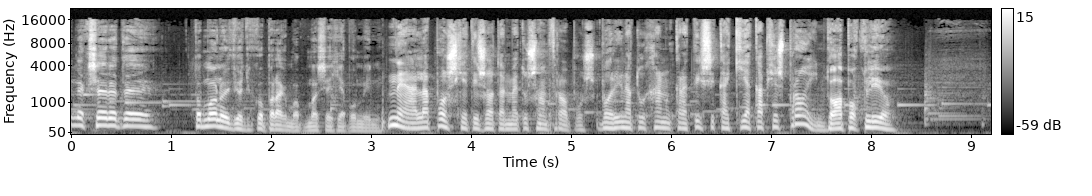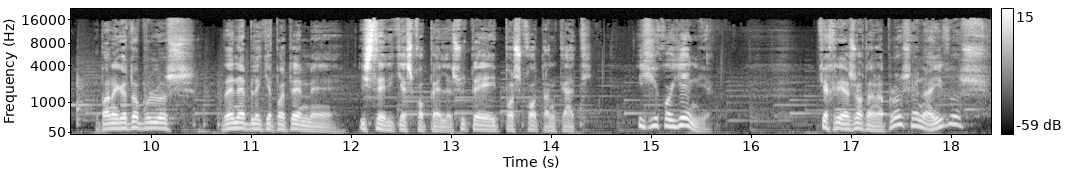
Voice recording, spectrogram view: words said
Είναι, ξέρετε, το μόνο ιδιωτικό πράγμα που μας έχει απομείνει. Ναι, αλλά πώς σχετιζόταν με τους ανθρώπους; Μπορεί να του είχαν κρατήσει κακία κάποιος πρώην; Το αποκλείω. Ο Παναγιώτοπουλος δεν έμπλεκε ποτέ με ιστερικές κοπέλες ούτε υποσχόταν κάτι. Είχε οικογένεια και χρειαζόταν απλώς ένα είδος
